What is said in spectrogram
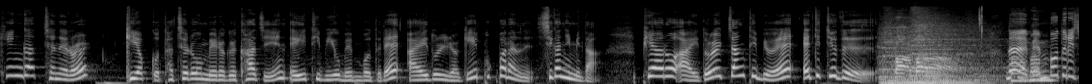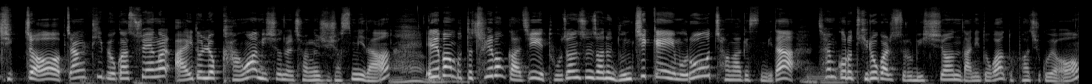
킹갓 제네럴 귀엽고 다채로운 매력을 가진 ATBO 멤버들의 아이돌력이 폭발하는 시간입니다. 피아로 아이돌 짱티뷰의 에티튜드. 네, 멤버들이 직접 짱티뷰가 수행할 아이돌력 강화 미션을 정해주셨습니다. 1번부터 7번까지 도전 순서는 눈치 게임으로 정하겠습니다. 참고로 뒤로 갈수록 미션 난이도가 높아지고요.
